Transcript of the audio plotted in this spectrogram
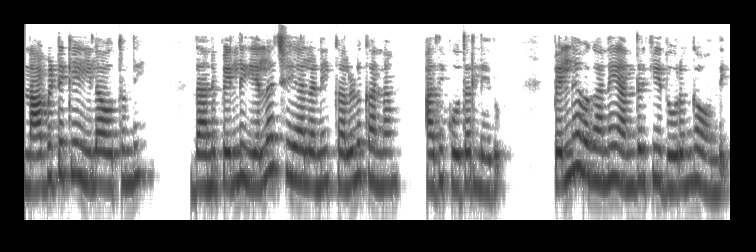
నా బిడ్డకే ఇలా అవుతుంది? దాని పెళ్ళి ఎలా చేయాలని కలలు కన్నాం. అది కుదరలేదు. పెళ్ళి అవగానే అందరికీ దూరంగా ఉంది.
